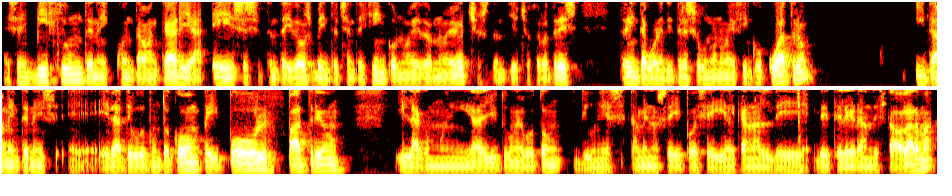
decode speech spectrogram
Ese es Bizum, tenéis cuenta bancaria E ES72 2085 9298 7803 3043 1954 y también tenéis eh, edatv.com, PayPal, Patreon y la comunidad de YouTube el botón de unirse. También nos podéis seguir el canal de, Telegram de Estado Alarma.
